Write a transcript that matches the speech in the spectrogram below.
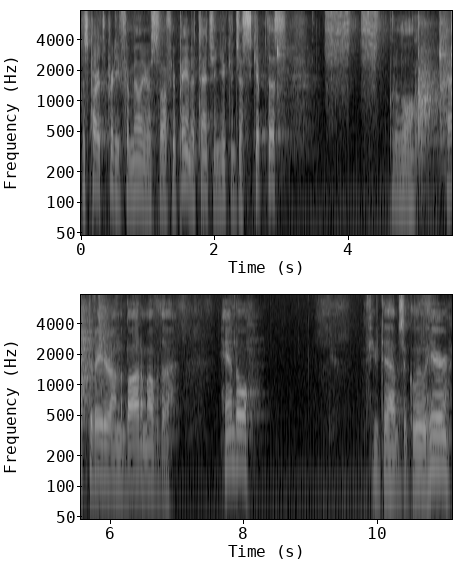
This part's pretty familiar, so if you're paying attention, you can just skip this. Put a little activator on the bottom of the handle. A few dabs of glue here.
